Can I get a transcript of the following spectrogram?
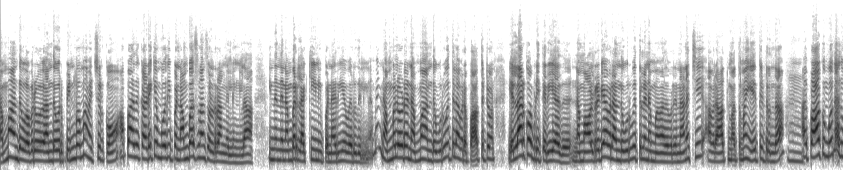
நம்ம அந்த அவர் அந்த ஒரு பின்பமா வச்சிருக்கோம். அப்ப அது கிடைக்கும் போது இப்ப நம்பர்ஸ் எல்லாம் சொல்றாங்க இல்லைங்களா? இந்த இந்த நம்பர் லக்கின்னு இப்ப நிறைய வருது இல்லைங்களா? நம்மளோட நம்ம அந்த உருவத்துல அவரை பார்த்துட்டோம். எல்லாருக்கும் அப்படி தெரியாது. நம்ம ஆல்ரெடி அவர் அந்த உருவத்துல நம்ம அவரை நினைச்சு அவர் ஆத்மாத்தமா ஏத்துட்டு இருந்தா. அது பார்க்கும்போது அது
